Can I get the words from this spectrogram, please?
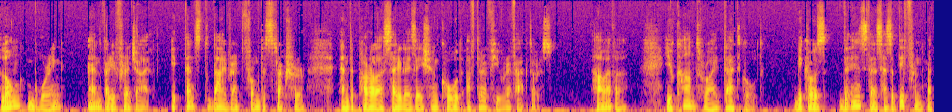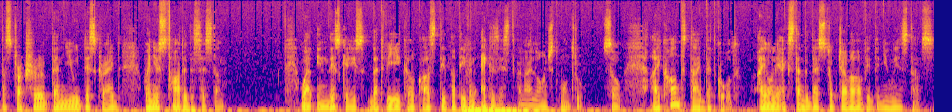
Long, boring, and very fragile. It tends to divert from the structure and the parallel serialization code after a few refactors. However, you can't write that code because the instance has a different metastructure than you described when you started the system. Well, in this case, that vehicle class did not even exist when I launched Montru. So I can't type that code. I only extend the desktop Java with the new instance.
